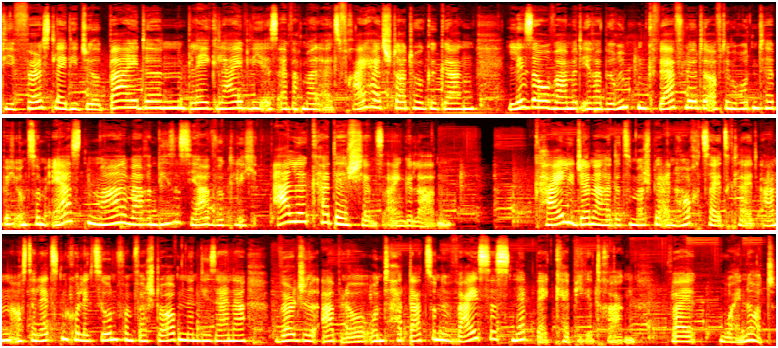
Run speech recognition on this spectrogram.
Die First Lady Jill Biden, Blake Lively ist einfach mal als Freiheitsstatue gegangen, Lizzo war mit ihrer berühmten Querflöte auf dem roten Teppich und zum ersten Mal waren dieses Jahr wirklich alle Kardashians eingeladen. Kylie Jenner hatte zum Beispiel ein Hochzeitskleid an aus der letzten Kollektion vom verstorbenen Designer Virgil Abloh und hat dazu eine weiße Snapback-Cappy getragen, weil why not?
